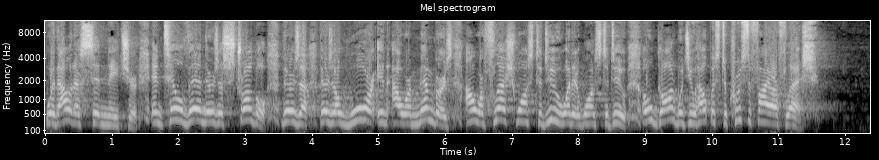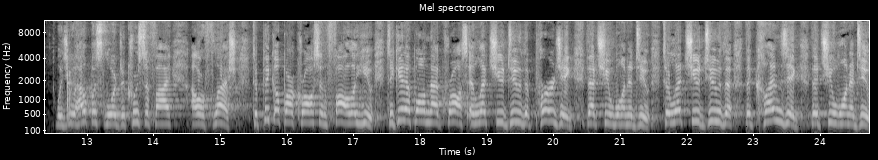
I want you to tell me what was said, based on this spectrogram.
without a sin nature. Until then, there's a struggle. There's a, there's a war in our members. Our flesh wants to do what it wants to do. Oh God, would you help us to crucify our flesh? Would you help us, Lord, to crucify our flesh, to pick up our cross and follow you, to get up on that cross and let you do the purging that you want to do, to let you do the, the cleansing that you want to do.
